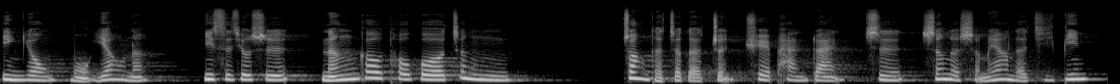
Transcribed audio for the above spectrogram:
应用某药呢？意思就是能够透过症状的这个准确判断。是生了什么样的疾病，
